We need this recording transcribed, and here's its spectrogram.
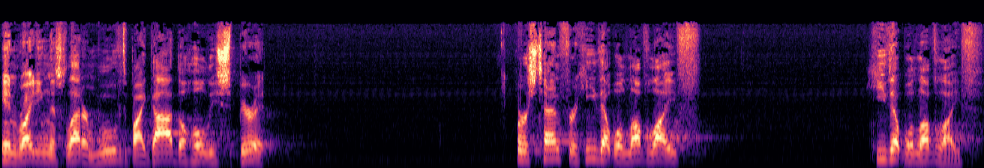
in writing this letter, moved by God the Holy Spirit. Verse 10 For he that will love life, he that will love life,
